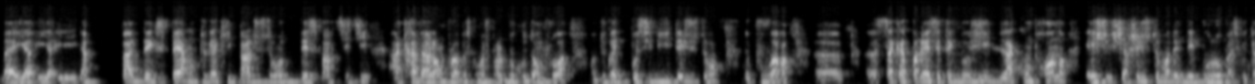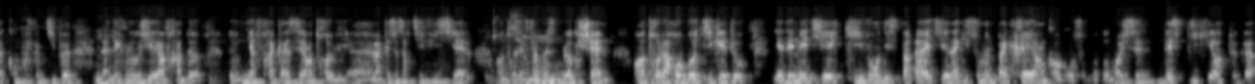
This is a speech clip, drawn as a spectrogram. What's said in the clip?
bah, il, a, il, a, il, a, pas d'experts, en tout cas, qui parlent justement des smart cities à travers l'emploi, parce que moi, je parle beaucoup d'emploi, en tout cas, de possibilités justement de pouvoir euh, euh s'accaparer cette technologie, la comprendre et chercher justement des, des boulots, parce que tu as compris qu'un petit peu la mhm. technologie est en train de, de venir fracasser entre euh, l'intelligence artificielle, entre les fameuses blockchains, entre la robotique et tout. Il y a des métiers qui vont disparaître, il y en a qui sont même pas créés encore, grosso modo. Moi, j'essaie d'expliquer en tout cas,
